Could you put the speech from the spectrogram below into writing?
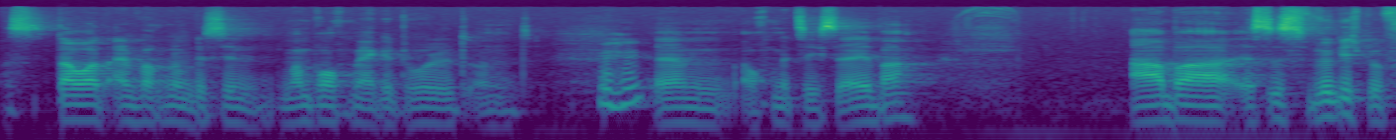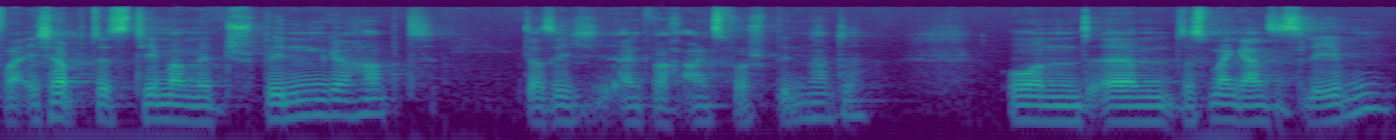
Es dauert einfach nur ein bisschen, man braucht mehr Geduld und mhm. ähm, auch mit sich selber. Aber es ist wirklich befreiend. Ich habe das Thema mit Spinnen gehabt, dass ich einfach Angst vor Spinnen hatte. Und ähm, das ist mein ganzes Leben.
